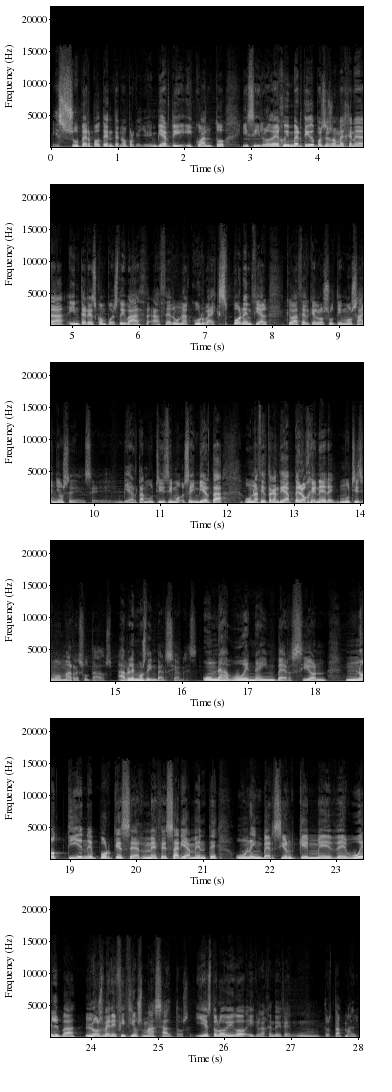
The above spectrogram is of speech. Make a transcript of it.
es súper potente, ¿no? Porque yo invierto y, y cuanto, y si lo dejo invertido, pues eso me genera interés compuesto y va a hacer una curva exponencial que va a hacer que en los últimos años se, invierta muchísimo, se invierta una cierta cantidad, pero genere muchísimos más resultados. Hablemos de inversiones. Una buena inversión no tiene por qué ser necesariamente una inversión que me devuelva los beneficios más altos. Y esto lo digo y que la gente dice, mm, tú estás mal.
